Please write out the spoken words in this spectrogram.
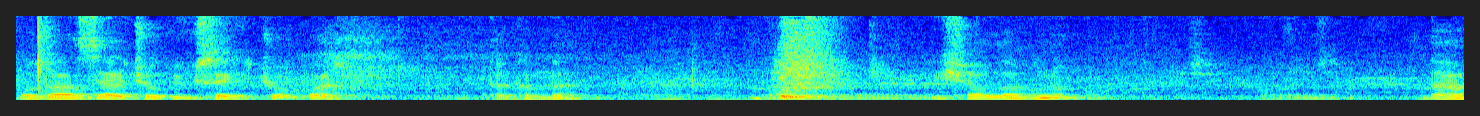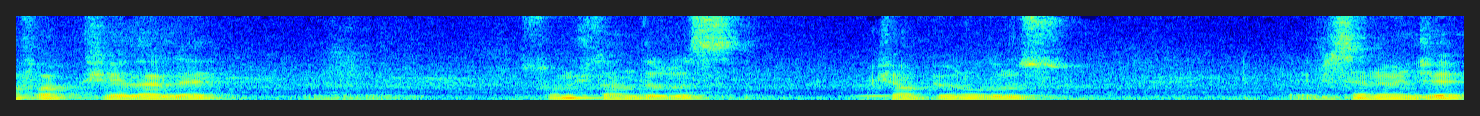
Potansiyel çok yüksek, çok var takımda. Ee, İnşallah bunu e, daha farklı şeylerle e, sonuçlandırırız. Şampiyon oluruz. E, Bir sene önce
